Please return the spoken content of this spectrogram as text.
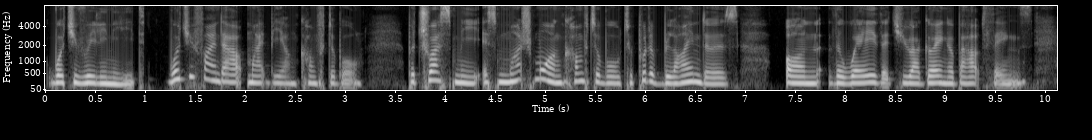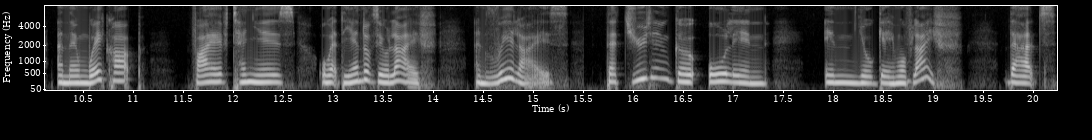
what you really need. What you find out might be uncomfortable, but trust me, it's much more uncomfortable to put a blinders on the way that you are going about things and then wake up five, ten years, or at the end of your life and realize that you didn't go all in in your game of life, that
